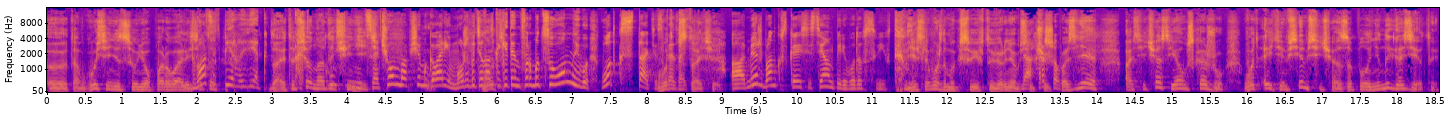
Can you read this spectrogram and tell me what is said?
э, там гусеницы у него порвались. 21 это, век. Да, это все надо Гусеницы. чинить. О чем вообще мы говорим? Может быть, у нас Вот. какие-то информационные... Вот, кстати, Вот, сказать. кстати. А, межбанковская система переводов SWIFT. Если можно, мы к Свифту вернемся Да, чуть хорошо. позднее. А сейчас я вам скажу. Вот этим всем сейчас заполнены газеты.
